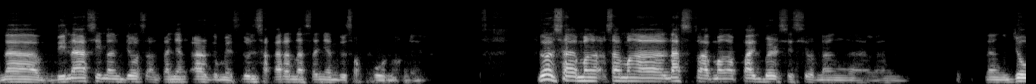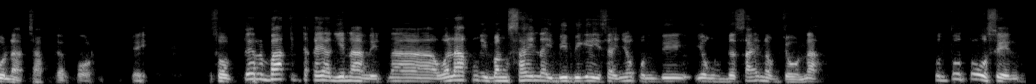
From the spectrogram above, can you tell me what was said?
na binase ng Diyos ang kanyang arguments doon sa karanasan niya doon sa puno niya. Doon sa mga sa mga last uh, mga five verses yun ng uh, ng, Jonah chapter 4. Okay. So, pero bakit niya kaya ginamit na wala akong ibang sign na ibibigay sa inyo kundi yung the sign of Jonah? Kung tutuusin,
